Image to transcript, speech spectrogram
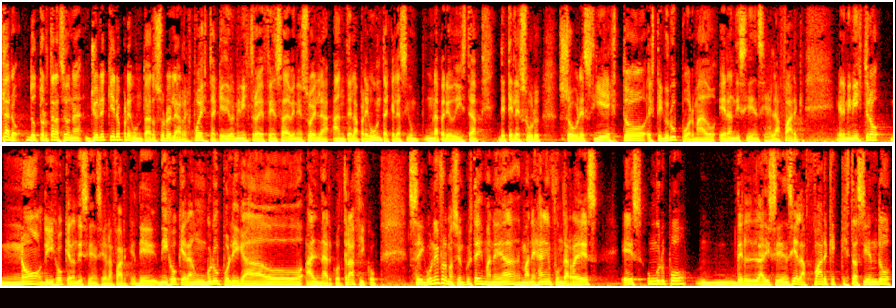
Claro, doctor Tarazona, yo le quiero preguntar sobre la respuesta que dio el ministro de Defensa de Venezuela ante la pregunta que le hacía una periodista de Telesur sobre si esto, este grupo armado eran disidencias de la FARC. El ministro no dijo que eran disidencias de la FARC, dijo que eran un grupo ligado al narcotráfico. Según la información que ustedes manejan en Fundarredes, es un grupo mm, de la disidencia de la FARC que está haciendo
